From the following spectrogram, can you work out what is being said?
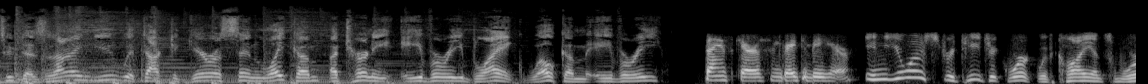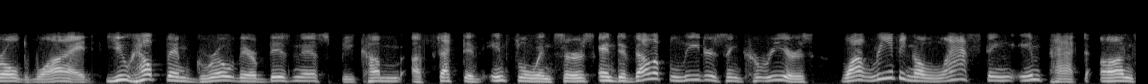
to Design You with Dr. Garrison Leykam, attorney Avery Blank. Welcome, Avery. Thanks, Garrison. Great to be here. In your strategic work with clients worldwide, you help them grow their business, become effective influencers, and develop leaders and careers while leaving a lasting impact on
